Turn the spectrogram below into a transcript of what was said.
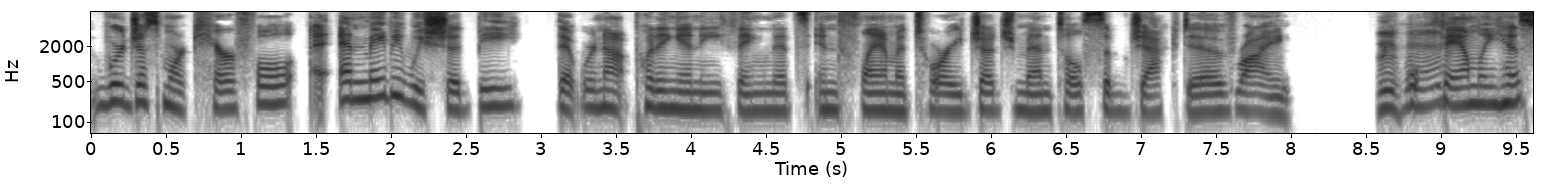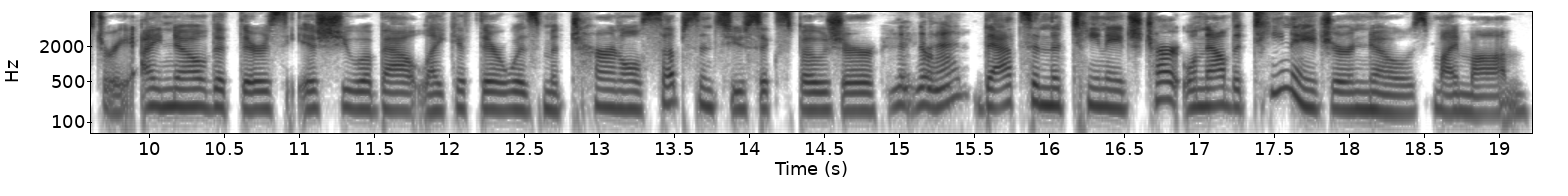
we're just more careful and maybe we should be that we're not putting anything that's inflammatory, judgmental, subjective. Right. Mm-hmm. Family history. I know that there's the issue about like if there was maternal substance use exposure, mm-hmm. that's in the teenage chart. Well, now the teenager knows my mom,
